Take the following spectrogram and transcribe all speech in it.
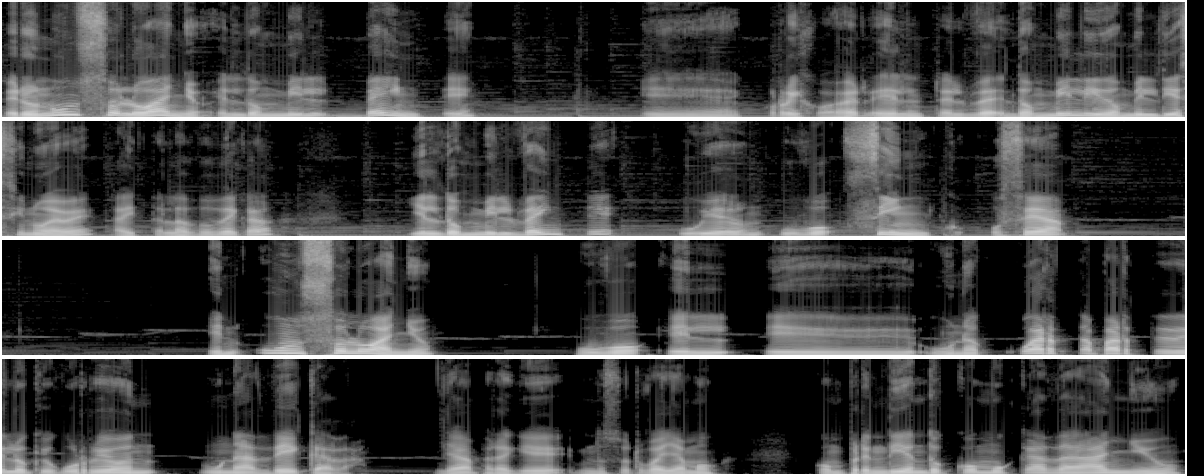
Pero en un solo año, el 2020, eh, corrijo, a ver, entre el ve- 2000 y 2019, ahí están las dos décadas, y el 2020 hubieron, hubo 5. O sea, en un solo año hubo eh, una cuarta parte de lo que ocurrió en una década. ¿ya? Para que nosotros vayamos comprendiendo cómo cada año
